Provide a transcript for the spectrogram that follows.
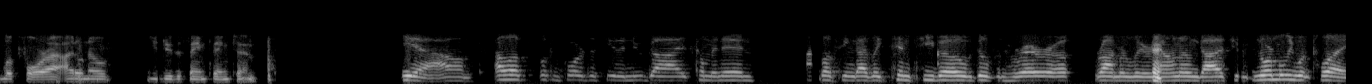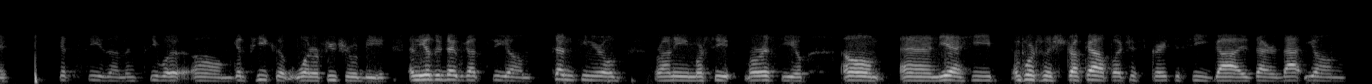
look for. I, I don't know if you do the same thing, Tim. Yeah, um, I love looking forward to see the new guys coming in. I love seeing guys like Tim Tebow, Dilson Herrera, Rymer Liriano, and guys who normally wouldn't play. Get to see them and see what um get a peek at what our future would be. And the other day we got to see um 17 year old Ronny Mauricio. Um and yeah, he unfortunately struck out, but it's just great to see guys that are that young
